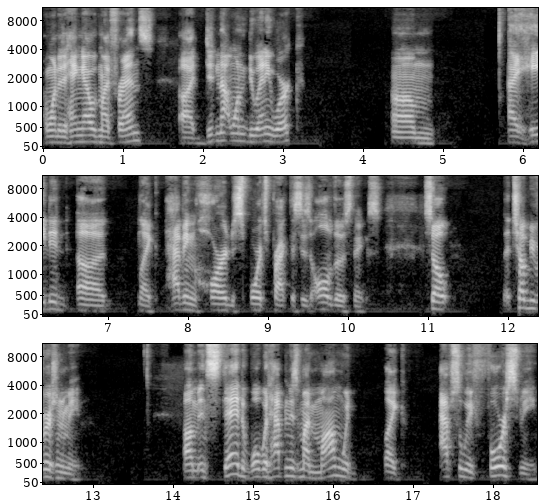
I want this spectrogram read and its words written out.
I wanted to hang out with my friends. I uh, did not want to do any work. Um, I hated uh, like having hard sports practices, all of those things. So, the chubby version of me. Um, instead, what would happen is my mom would like absolutely force me.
